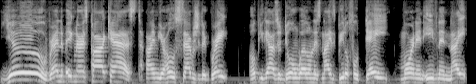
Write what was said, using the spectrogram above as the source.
Yo, Random Ignorance Podcast. I'm your host, Savage the Great. Hope you guys are doing well on this nice, beautiful day, morning, evening, night,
